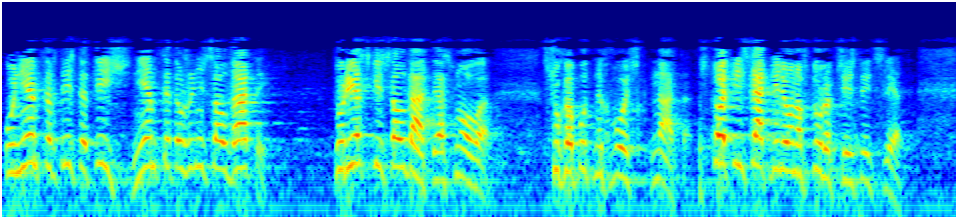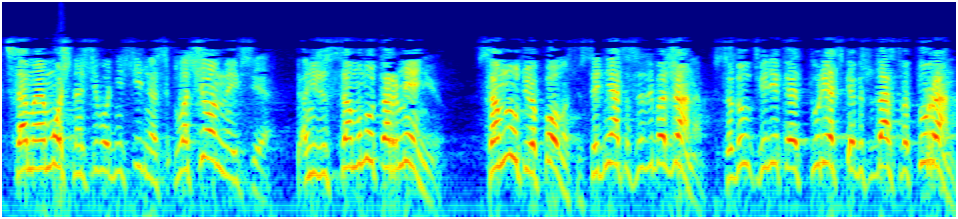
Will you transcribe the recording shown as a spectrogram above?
У немцев 300 тысяч. Немцы это уже не солдаты. Турецкие солдаты основа сухопутных войск НАТО. 150 миллионов турок через 30 лет. Самая мощная сегодня сильная, сплоченные все. Они же сомнут Армению. Сомнут ее полностью, соединятся с Азербайджаном, создадут великое турецкое государство Туран.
